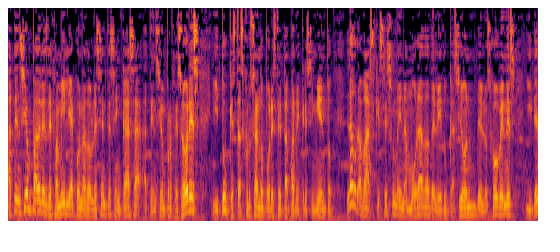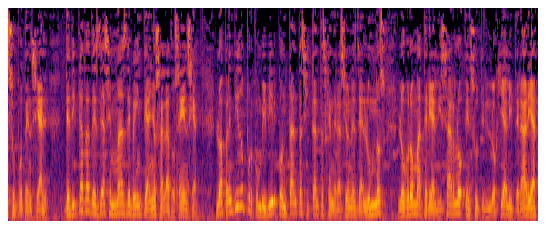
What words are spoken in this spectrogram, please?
Atención padres de familia con adolescentes en casa, atención profesores y tú que estás cruzando por esta etapa de crecimiento. Laura Vázquez es una enamorada de la educación, de los jóvenes y de su potencial, dedicada desde hace más de 20 años a la docencia. Lo aprendido por convivir con tantas y tantas generaciones de alumnos, logró materializarlo en su trilogía literaria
